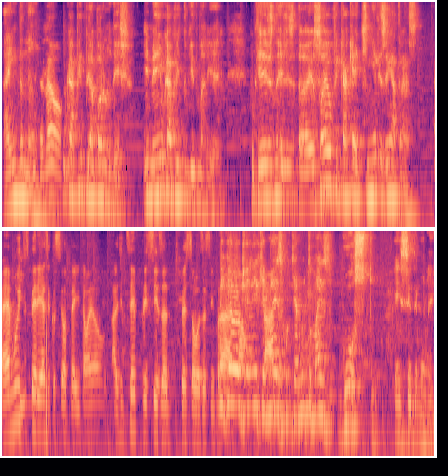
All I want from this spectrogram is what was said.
Ainda não. Ainda não. O capítulo Pirapora não deixa. E nem o capítulo do Guido Marliere. Porque eles, eles, uh, só eu ficar quietinho, eles vêm atrás. É muita experiência que o senhor tem, então eu, a gente sempre precisa de pessoas assim para. Miguel, eu diria que é, mais, que é muito mais gosto em ser demolei.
